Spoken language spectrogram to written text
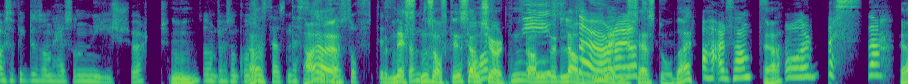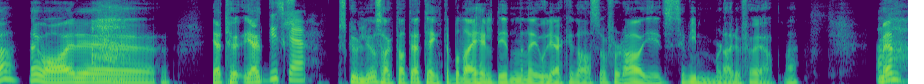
Og så fikk du sånn helt sånn nyskjørt. Mm. Sånn, sånn konsistens, nesten Ja, ja, sånn softis. liksom. Nesten softis. Han kjørte den, han lagde den mens jeg sto der. Åh, er det sant? Ja. Å, det er det beste! Ja, det var eh, jeg, tør, jeg De skal jeg. skulle jo sagt at jeg tenkte på deg hele tiden, men det gjorde jeg ikke da, så for da svimla det før jeg på meg. Men Ah.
